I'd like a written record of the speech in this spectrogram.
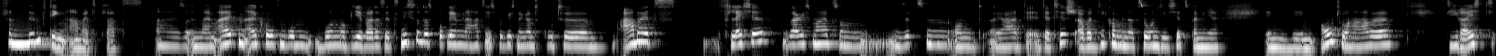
vernünftigen Arbeitsplatz. Also in meinem alten Alkoven Wohnmobil war das jetzt nicht so das Problem. Da hatte ich wirklich eine ganz gute Arbeitsfläche, sage ich mal, zum Sitzen und ja, der, der Tisch. Aber die Kombination, die ich jetzt bei mir in dem Auto habe, die reicht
